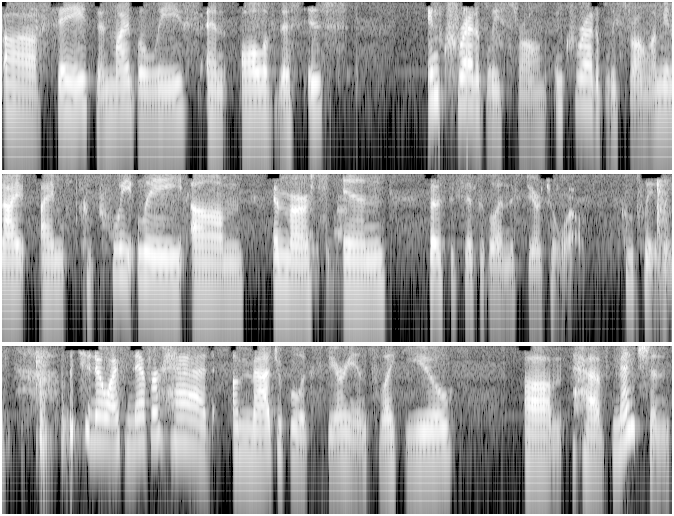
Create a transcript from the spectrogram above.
uh, faith and my belief and all of this is incredibly strong, incredibly strong. I mean, I, I'm completely um, immersed in both the physical and the spiritual world, completely. But you know, I've never had a magical experience like you um, have mentioned.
